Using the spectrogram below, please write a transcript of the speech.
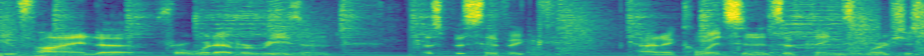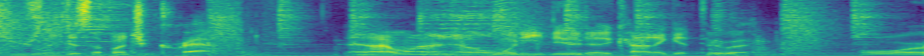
you find a, for whatever reason, a specific kind of coincidence of things where it's just usually just a bunch of crap. And I want to know what do you do to kind of get through it? Or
